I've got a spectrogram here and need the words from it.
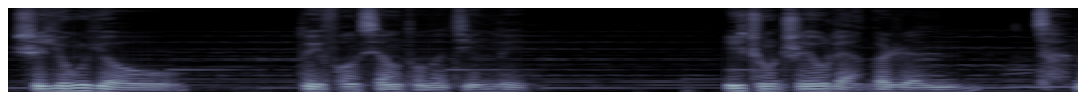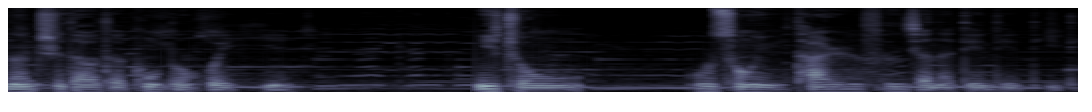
是拥有对方相同的经历，一种只有两个人才能知道的共同回忆，一种无从与他人分享的点点滴滴。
